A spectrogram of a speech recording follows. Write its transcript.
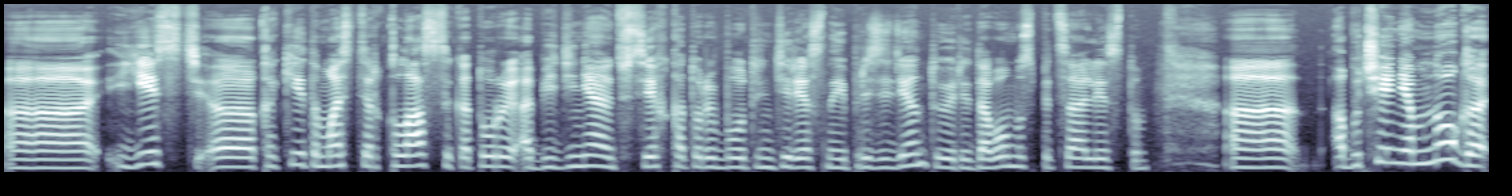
Э, есть э, какие-то мастер-классы, которые объединяют всех, которые будут интересны и президенту, и рядовому специалисту. Обучения много,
